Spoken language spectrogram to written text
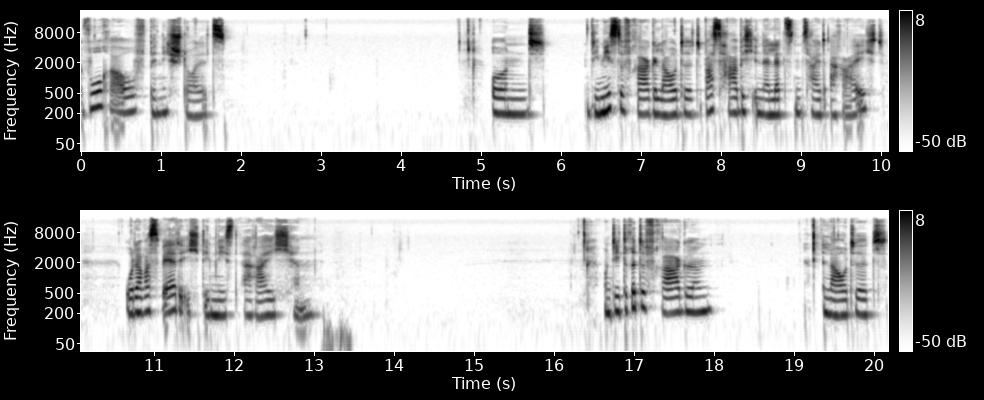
worauf bin ich stolz? Und die nächste Frage lautet, was habe ich in der letzten Zeit erreicht oder was werde ich demnächst erreichen? Und die dritte Frage lautet,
